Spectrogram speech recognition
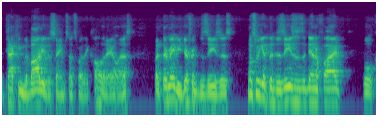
attacking the body the same, so that's why they call it ALS. But there may be different diseases. Once we get the diseases identified, we'll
